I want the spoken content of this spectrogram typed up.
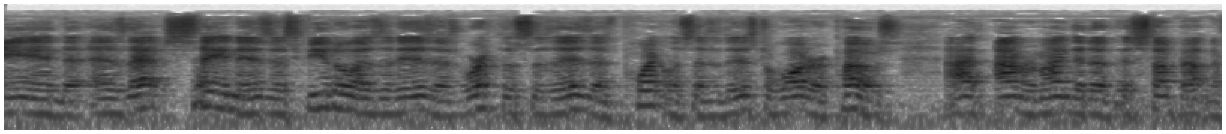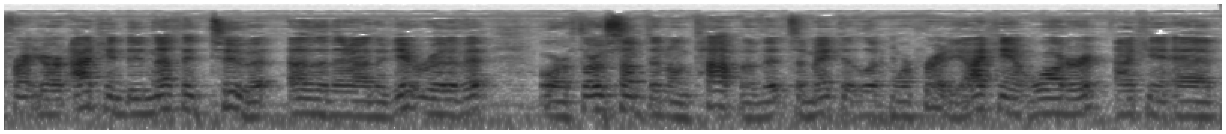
And as that saying is, as futile as it is, as worthless as it is, as pointless as it is to water a post, I, I'm reminded of this stump out in the front yard. I can do nothing to it other than either get rid of it or throw something on top of it to make it look more pretty. I can't water it. I can't add.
